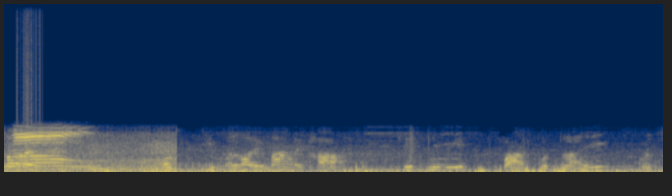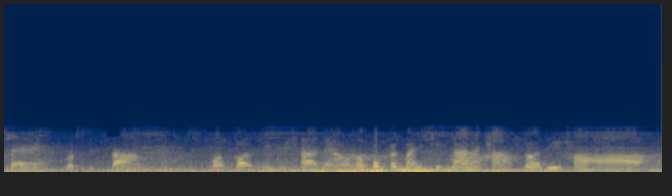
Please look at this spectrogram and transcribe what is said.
ช่องอะไร อิ่มอร่อยมากเลยค่ะ คลิปนี้ฝากกดไลค์ กดแชร์ กดติดตาม มังกรสิงห์ชาแนล แล้วพบกันใหม่คลิปหน้านะคะ สวัสดีค่ะ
